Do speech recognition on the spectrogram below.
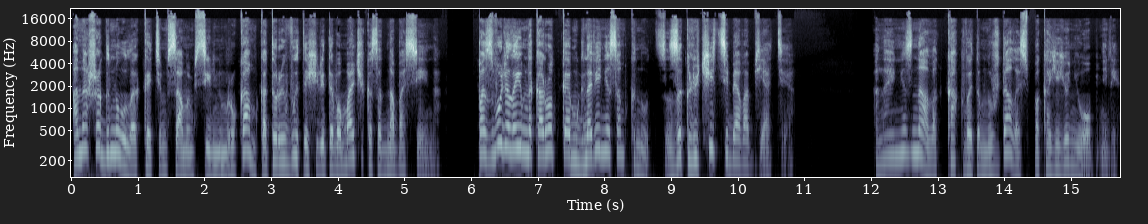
Она шагнула к этим самым сильным рукам, которые вытащили того мальчика с дна бассейна позволила им на короткое мгновение сомкнуться, заключить себя в объятия. Она и не знала, как в этом нуждалась, пока ее не обняли.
